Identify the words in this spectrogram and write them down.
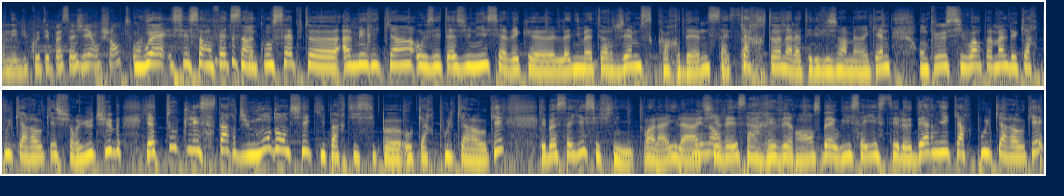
on- est du côté passager, on chante. Ouais, c'est ça. En fait, c'est un concept euh, américain aux États-Unis. C'est avec euh, l'animateur James Corden. Ça cartonne à la télévision américaine. On peut aussi voir pas mal de carpool karaoké sur YouTube. Il y a toutes les stars du monde entier qui participent euh, au carpool karaoké. Et ben ça y est, c'est fini. Voilà, il a Mais non. attiré sa révérence. Ben oui, ça y est, c'était le dernier carpool karaoké.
